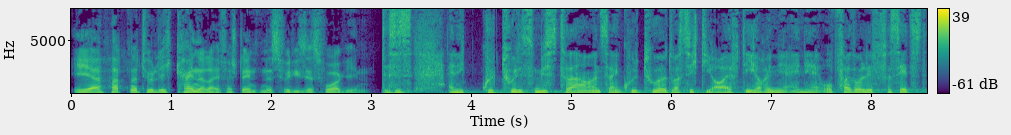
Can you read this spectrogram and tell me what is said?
Er hat natürlich keinerlei Verständnis für dieses Vorgehen. Das ist eine Kultur des Misstrauens, eine Kultur, was sich die AfD auch in eine Opferrolle versetzt.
